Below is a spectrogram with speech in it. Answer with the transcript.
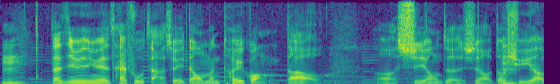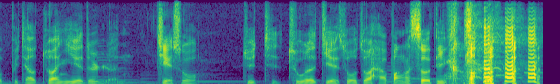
嗯。但是因为太复杂，所以当我们推广到呃使用者的时候，都需要比较专业的人、嗯、解说。就除了解说之外，还要帮他设定。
